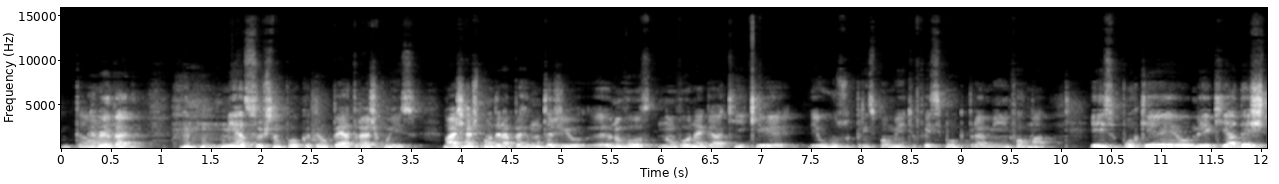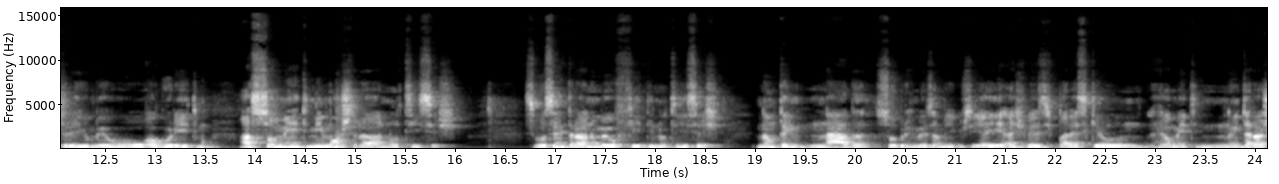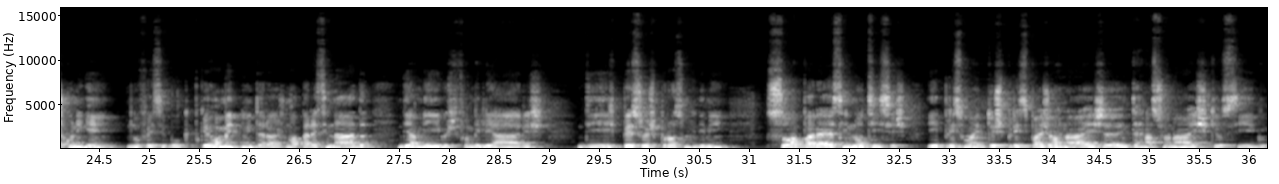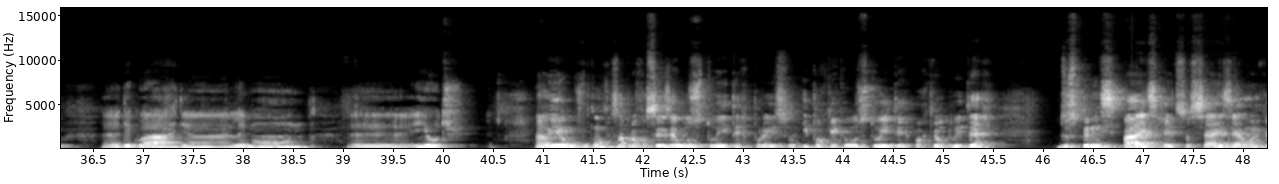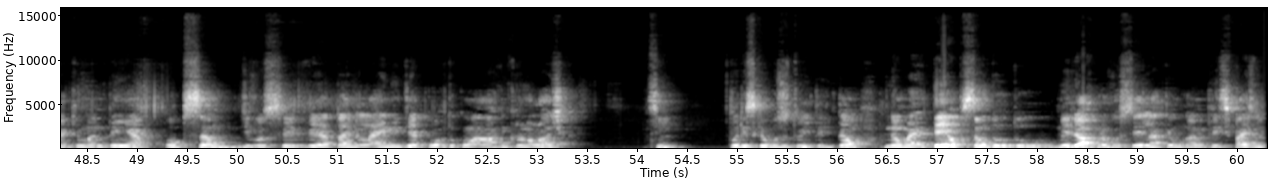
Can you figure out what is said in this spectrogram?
Então, é verdade. me assusta um pouco, eu tenho um pé atrás com isso. Mas respondendo a pergunta, Gil, eu não vou, não vou negar aqui que eu uso principalmente o Facebook para me informar. Isso porque eu meio que adestrei o meu algoritmo a somente me mostrar notícias. Se você entrar no meu feed de notícias, não tem nada sobre os meus amigos. E aí, às vezes, parece que eu realmente não interajo com ninguém no Facebook, porque realmente não interajo, não aparece nada de amigos, de familiares, de pessoas próximas de mim. Só aparecem notícias, e principalmente dos principais jornais eh, internacionais que eu sigo, eh, The Guardian, Le Monde eh, e outros. Não, eu vou confessar para vocês, eu uso Twitter por isso. E por que, que eu uso Twitter? Porque o Twitter dos principais redes sociais é a única que mantém a opção de você ver a timeline de acordo com a ordem cronológica. Sim. Por isso que eu uso o Twitter. Então, não é tem a opção do, do melhor para você, lá tem o nome, principais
